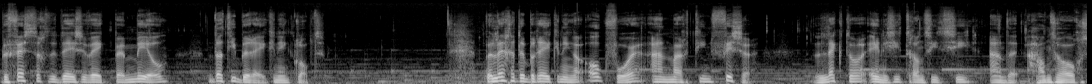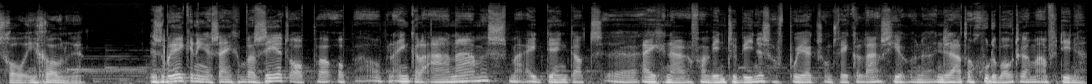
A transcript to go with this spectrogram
bevestigde deze week per mail dat die berekening klopt. We leggen de berekeningen ook voor aan Martien Visser, lector energietransitie aan de Hans Hogeschool in Groningen. Dus de berekeningen zijn gebaseerd op, eh, op, op een enkele aannames. Maar ik denk dat uh, eigenaren van windturbines of projectontwikkelaars hier een, inderdaad een goede boterham aan verdienen.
